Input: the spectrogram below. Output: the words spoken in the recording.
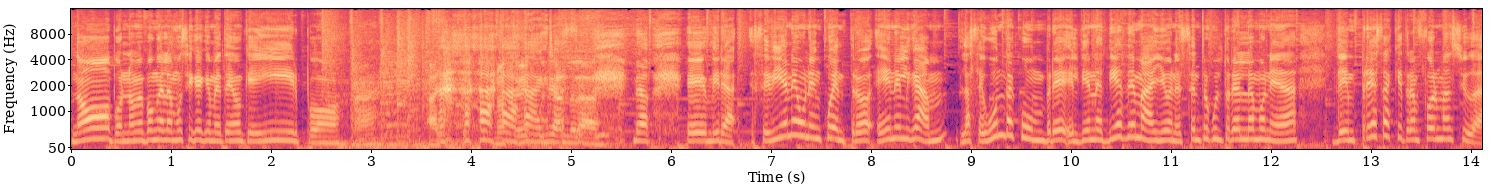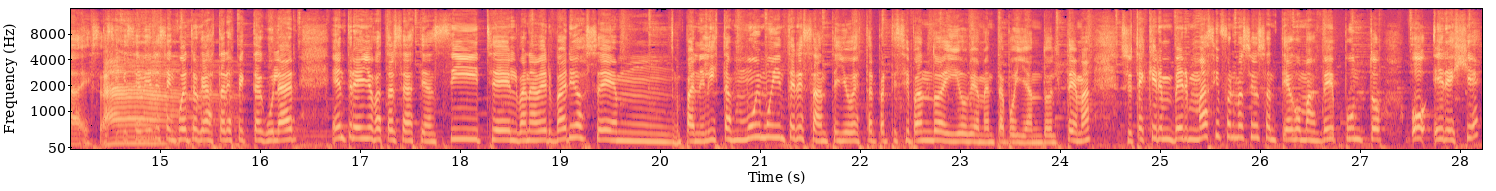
No, pues no me pongan la música que me tengo que ir, pues. Ah, ah, no estoy escuchando la... No, eh, mira, se viene un encuentro en el GAM, la segunda cumbre, el viernes 10 de mayo, en el Centro Cultural La Moneda, de empresas que transforman ciudades. Así que se viene ese encuentro que va a estar espectacular. Entre ellos va a estar Sebastián Sichel, van a haber varios em, panelistas muy, muy interesantes. Yo voy a estar participando ahí, obviamente apoyando el tema. Si ustedes quieren ver más información, santiagomasb.org,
